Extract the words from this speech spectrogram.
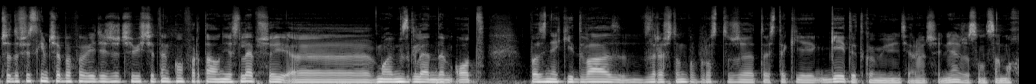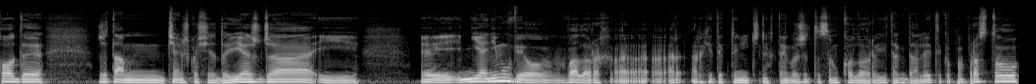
przede wszystkim trzeba powiedzieć, że rzeczywiście ten Comfort jest lepszy e, moim względem od Poznaki 2, zresztą po prostu, że to jest takie gated community raczej, nie? że są samochody, że tam ciężko się dojeżdża i e, ja nie mówię o walorach e, ar- architektonicznych tego, że to są kolory i tak dalej, tylko po prostu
